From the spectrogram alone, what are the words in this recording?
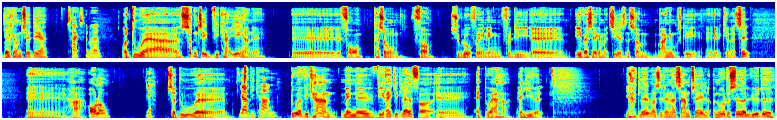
Velkommen til, er. Tak skal du have. Og du er sådan set vikarierende øh, person for Psykologforeningen, fordi øh, Eva Sækker Mathiasen, som mange måske øh, kender til, øh, har overlov. Ja. Så du... Øh, jeg er vikaren. Du er vikaren, men øh, vi er rigtig glade for, øh, at du er her alligevel. Jeg har glædet mig til den her samtale, og nu har du siddet og lyttet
